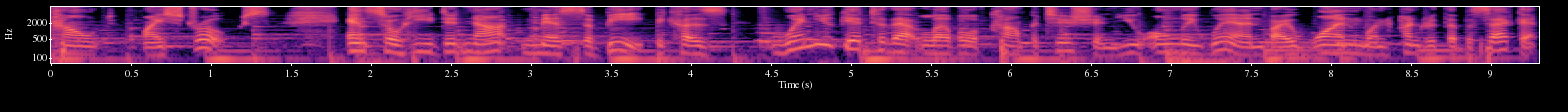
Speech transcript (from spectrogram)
count my strokes. And so he did not miss a beat because when you get to that level of competition, you only win by one one hundredth of a second.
